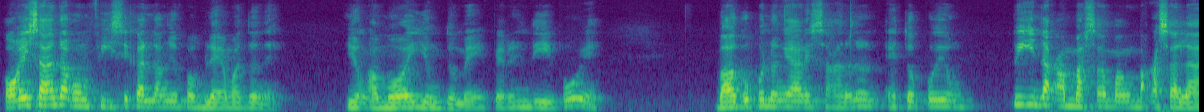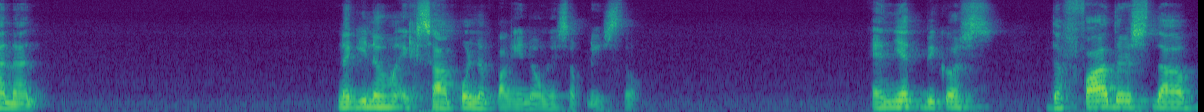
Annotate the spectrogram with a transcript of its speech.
Okay sana kung physical lang yung problema dun eh. Yung amoy, yung dumi. Pero hindi po eh. Bago po nangyari sa kanila nun, ito po yung pinakamasamang makasalanan na ginawang example ng Panginoong Heso Kristo. And yet because the Father's love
